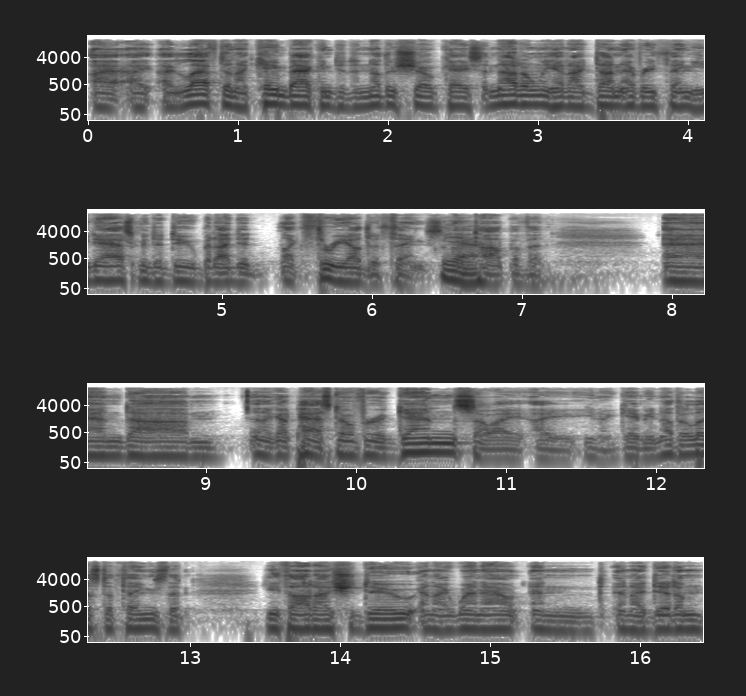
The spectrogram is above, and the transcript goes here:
I, I, I left and I came back and did another showcase. And not only had I done everything he'd asked me to do, but I did like three other things Yeah. on top of it. And, um, and I got passed over again. So I, I, you know, gave me another list of things that he thought I should do. And I went out and, and I did them.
